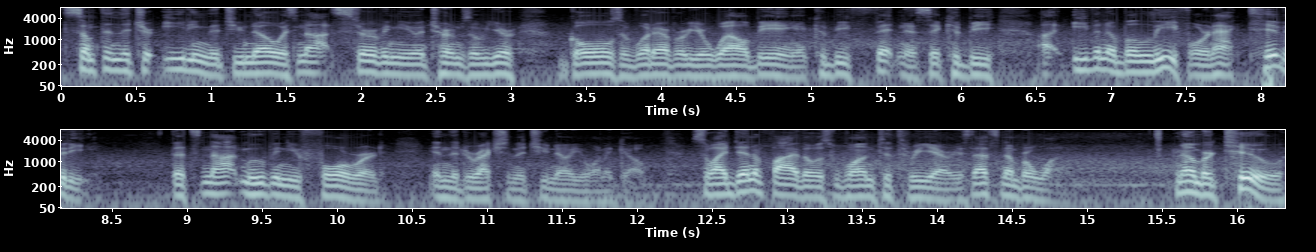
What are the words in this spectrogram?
something that you're eating that you know is not serving you in terms of your goals of whatever your well being. It could be fitness, it could be uh, even a belief or an activity that's not moving you forward in the direction that you know you want to go. So identify those one to three areas. That's number one. Number two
